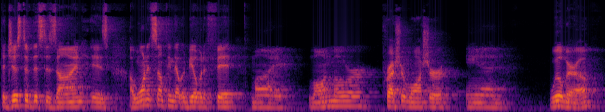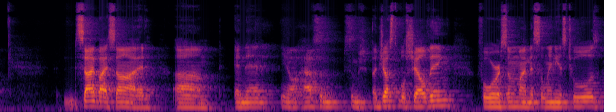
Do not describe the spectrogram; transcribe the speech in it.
the gist of this design is I wanted something that would be able to fit my lawnmower, pressure washer, and wheelbarrow side by side. Um, and then, you know, have some, some adjustable shelving for some of my miscellaneous tools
